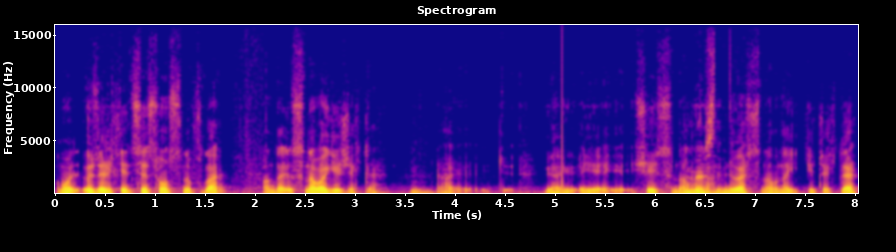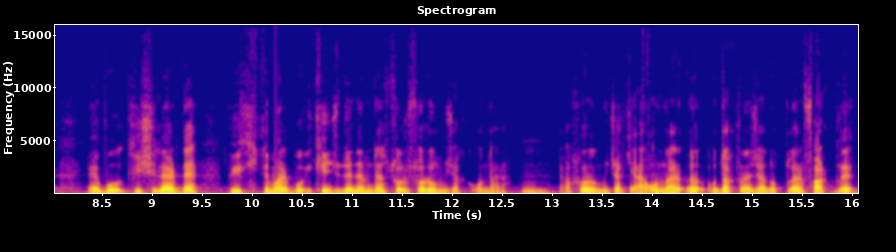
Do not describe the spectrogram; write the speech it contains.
Ama özellikle lise son sınıflar anda sınava girecekler. Yani, yani e, şey sınavına, üniversite, üniversite sınavına girecekler. E, bu kişilerde büyük ihtimal bu ikinci dönemden soru sorulmayacak onlara. Hmm. Yani sorulmayacak. Yani onlar e, odaklanacağı noktalar farklı. Hmm.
